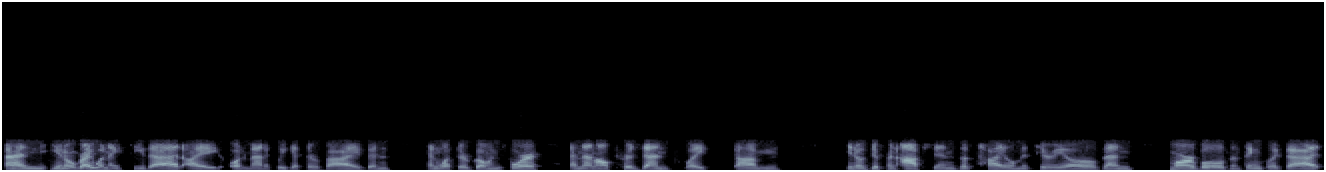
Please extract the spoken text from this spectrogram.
And, you know, right when I see that, I automatically get their vibe and, and what they're going for. And then I'll present like, um, you know, different options of tile materials and marbles and things like that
